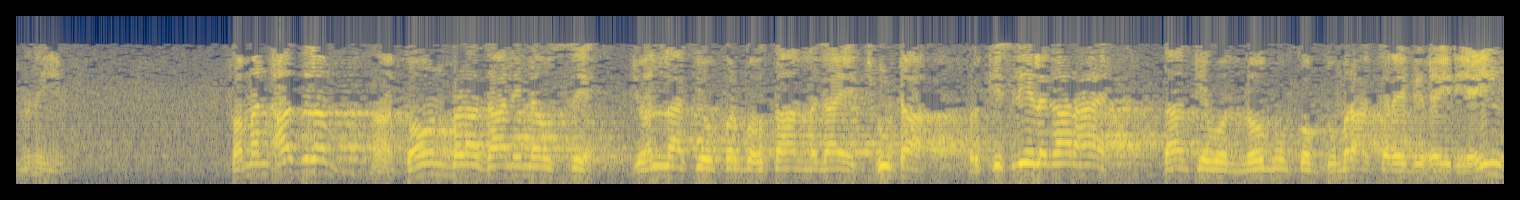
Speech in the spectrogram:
نہیں۔ فمن ازلم ہاں کون بڑا ظالم ہے اس سے جو اللہ کے اوپر بہتان لگائے، جھوٹا اور کس لیے لگا رہا ہے؟ تاکہ وہ لوگوں کو گمراہ کرے بغیر علم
